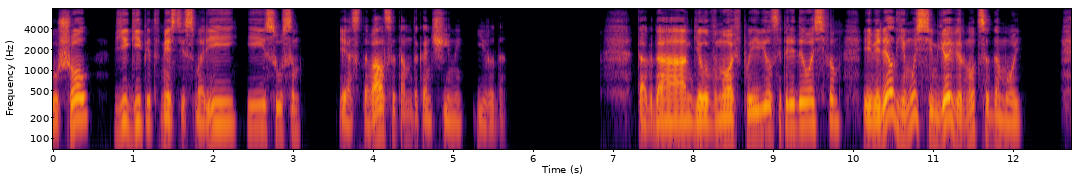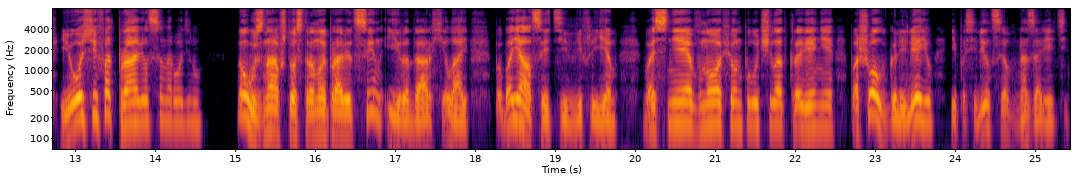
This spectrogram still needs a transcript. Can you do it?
ушел в Египет вместе с Марией и Иисусом и оставался там до кончины Ирода. Тогда ангел вновь появился перед Иосифом и велел ему с семьей вернуться домой. Иосиф отправился на родину, но, узнав, что страной правит сын Ирода Архилай, побоялся идти в Вифлеем. Во сне вновь он получил откровение, пошел в Галилею и поселился в Назарете.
